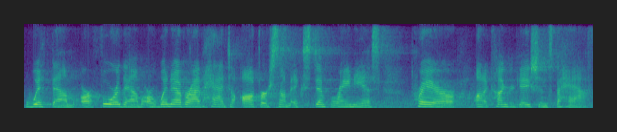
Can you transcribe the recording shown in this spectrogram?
with them or for them, or whenever I've had to offer some extemporaneous prayer on a congregation's behalf.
